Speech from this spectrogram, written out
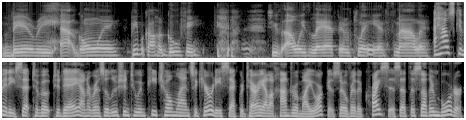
very outgoing. People call her goofy. She's always laughing, playing, smiling. A House committee set to vote today on a resolution to impeach Homeland Security Secretary Alejandro Mayorkas over the crisis at the southern border.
